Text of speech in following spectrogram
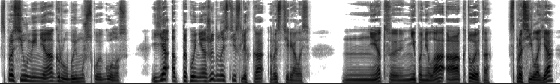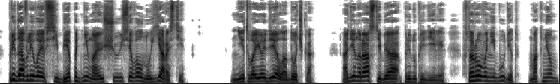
Спросил меня грубый мужской голос. Я от такой неожиданности слегка растерялась. «Нет, не поняла. А кто это?» — спросила я, придавливая в себе поднимающуюся волну ярости. «Не твое дело, дочка», один раз тебя предупредили, второго не будет, макнем.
